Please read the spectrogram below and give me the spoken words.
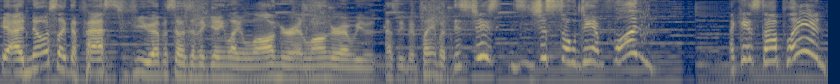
Yeah, I noticed like the past few episodes have been getting like longer and longer as we've, as we've been playing, but this is just, this is just so damn fun! I can't stop playing!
